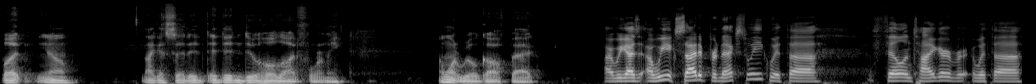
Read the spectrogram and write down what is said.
but you know, like I said, it, it didn't do a whole lot for me. I want real golf back. are we guys? Are we excited for next week with uh, Phil and Tiger with uh,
